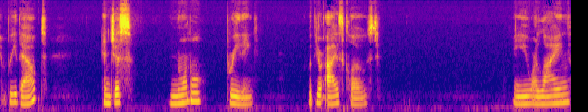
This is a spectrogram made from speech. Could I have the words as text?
and breathe out. And just normal breathing with your eyes closed. You are lying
